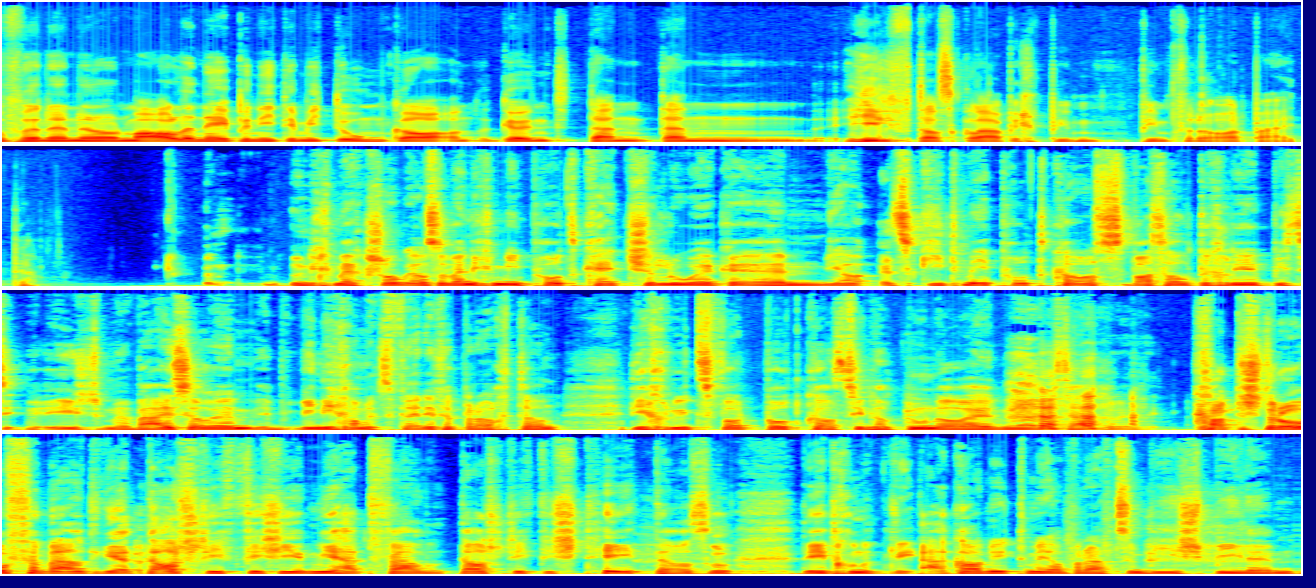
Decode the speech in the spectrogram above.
auf einer normalen Ebene damit umgehen, dann, dann hilft das, glaube ich, beim, beim Verarbeiten. Und ich merke schon, also wenn ich in meinen Podcatcher schaue, ähm, ja, es gibt mehr Podcasts, was halt ein bisschen etwas ist, man weiss auch, ähm, wie ich einmal Ferien verbracht habe, die Kreuzfahrt-Podcasts sind halt nur noch, ähm, selber, Katastrophenmeldungen, ja, das Schiff ist irgendwie hat Fälle und das Schiff ist dort, also dort kommt auch gar nichts mehr, aber auch zum Beispiel ähm,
